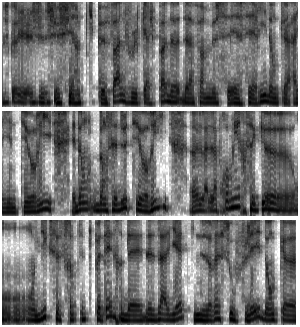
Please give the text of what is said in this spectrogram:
parce que je, suis un petit peu fan, je vous le cache pas, de, la fameuse série, donc euh, Alien Theory. Et dans, ces deux théories, euh, la, première, c'est que on, dit que ce serait peut-être des, des, aliens qui nous auraient soufflé, donc euh,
